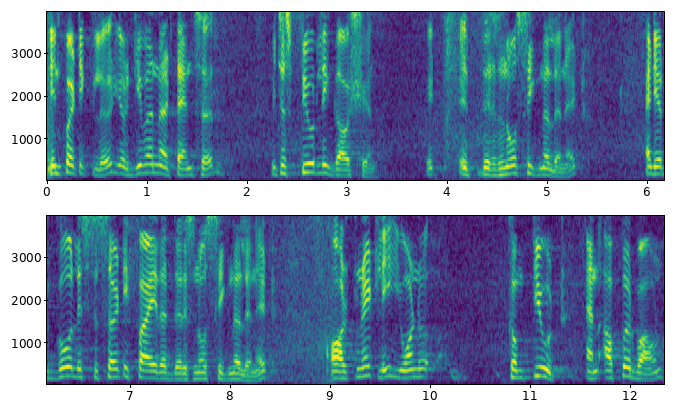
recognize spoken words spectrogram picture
In particular, you're given a tensor which is purely Gaussian. It, it, there is no signal in it. And your goal is to certify that there is no signal in it. Alternately, you want to compute an upper bound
